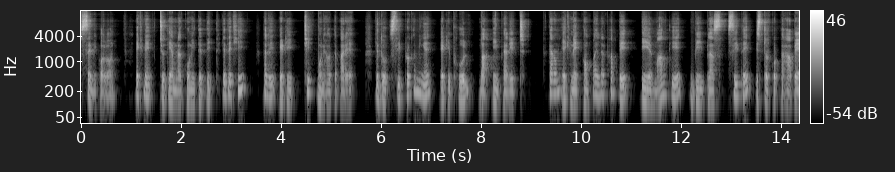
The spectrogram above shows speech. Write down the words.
সেমিকলন এখানে যদি আমরা গণিতের দিক থেকে দেখি, তাহলে এটি ঠিক মনে হতে পারে। কিন্তু সি প্রোগ্রামিংয়ে এটি ভুল বা ইনভ্যালিড কারণ এখানে কম্পাইলার ভাববে এ এর মান দিয়ে বি প্লাস সিতে স্টোর করতে হবে।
